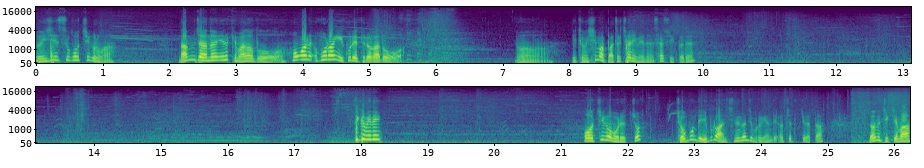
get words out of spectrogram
은신 쓰고 찍으러 가. 남자는 이렇게 많아도, 홍아리, 호랑이 굴에 들어가도, 어, 이 정신만 바짝 차리면은 살 수 있거든. 지금이니? 어 찍어버렸죠? 저분도 일부러 안 치는 건지 모르겠는데 어쨌든 찍었다 너는 찍지 마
